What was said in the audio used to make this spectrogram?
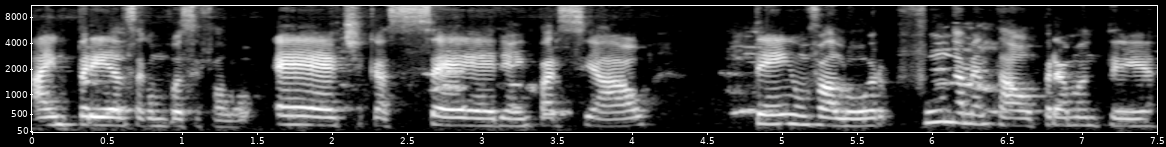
a imprensa, como você falou, ética, séria, imparcial, tem um valor fundamental para manter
